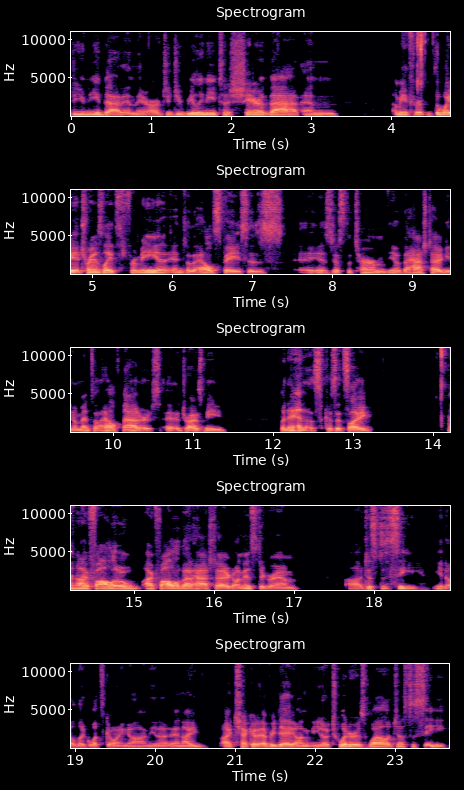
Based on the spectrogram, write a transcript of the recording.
do you need that in there, or did you really need to share that? And I mean, for the way it translates for me into the health space is is just the term, you know, the hashtag, you know, mental health matters. It drives me bananas because it's like, and I follow, I follow that hashtag on Instagram uh, just to see, you know, like what's going on, you know, and I, I check it every day on, you know, Twitter as well, just to see.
